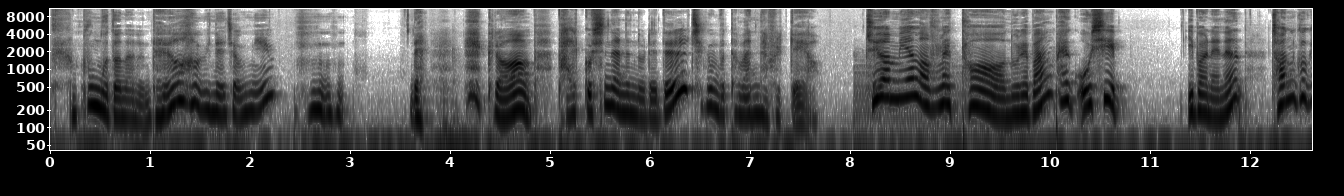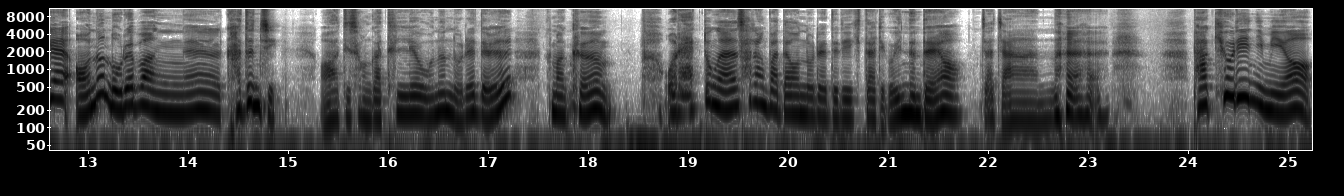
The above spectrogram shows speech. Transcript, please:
듬뿍 묻어나는데요, 민혜정님. 네. 그럼 밝고 신나는 노래들 지금부터 만나볼게요. 주현미의 러브레터 노래방 150. 이번에는 전국의 어느 노래방을 가든지 어디선가 들려오는 노래들 그만큼 오랫동안 사랑받아온 노래들이 기다리고 있는데요. 짜잔. 박효리 님이요.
